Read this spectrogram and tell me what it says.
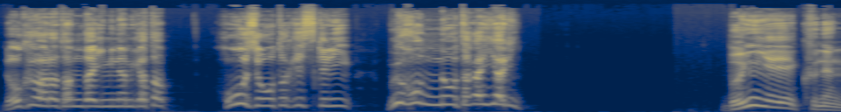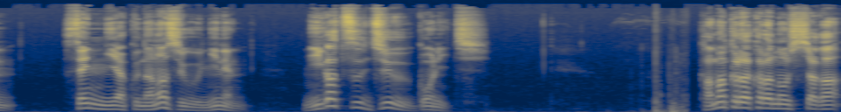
六原短大南方北条時助に謀反の疑いあり。文永9年1272年2月15日。鎌倉からの使者が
